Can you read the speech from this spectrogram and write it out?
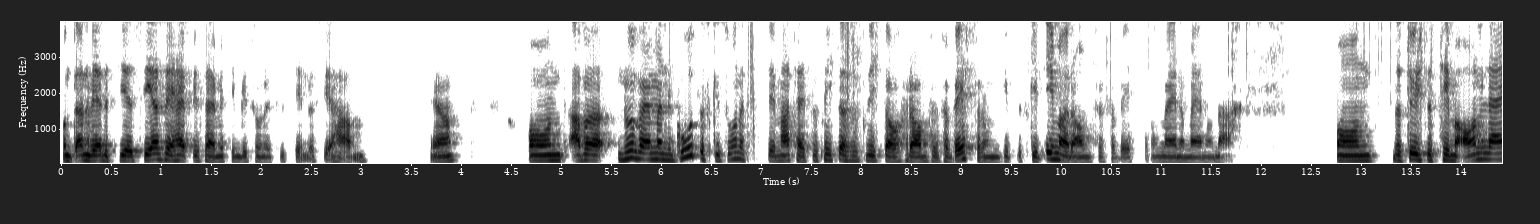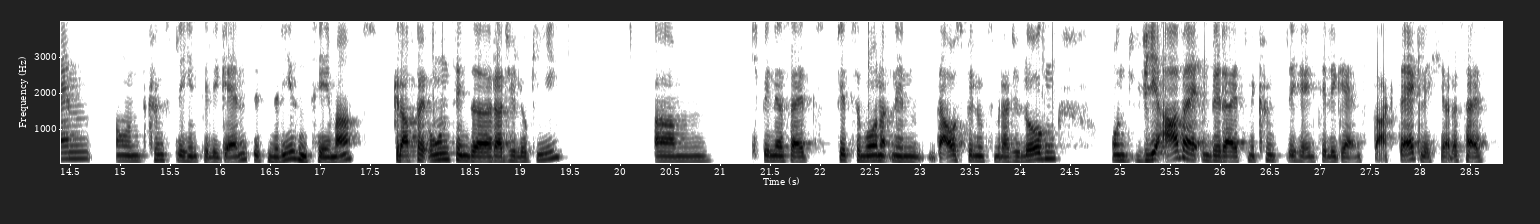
Und dann werdet ihr sehr, sehr happy sein mit dem Gesundheitssystem, das wir haben. Ja. Und aber nur weil man ein gutes Gesundheitssystem hat, heißt das nicht, dass es nicht auch Raum für Verbesserungen gibt. Es gibt immer Raum für Verbesserung, meiner Meinung nach. Und natürlich das Thema Online und künstliche Intelligenz ist ein Riesenthema, gerade bei uns in der Radiologie. Ähm, ich bin ja seit 14 Monaten in der Ausbildung zum Radiologen und wir arbeiten bereits mit künstlicher Intelligenz tagtäglich. Ja. Das heißt,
